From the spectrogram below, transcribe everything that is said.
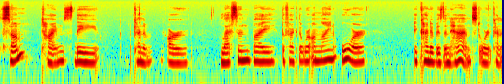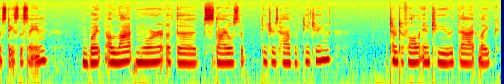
sometimes they kind of are lessened by the fact that we're online, or it kind of is enhanced, or it kind of stays the same. But a lot more of the styles that teachers have of teaching tend to fall into that, like,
